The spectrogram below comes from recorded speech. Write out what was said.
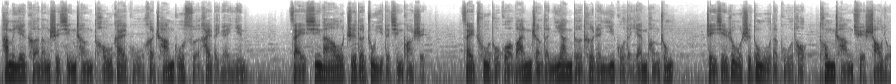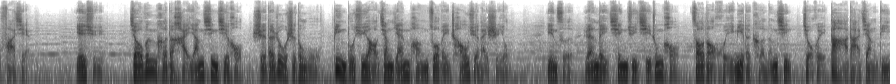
它们也可能是形成头盖骨和长骨损害的原因。在西南欧，值得注意的情况是，在出土过完整的尼安德特人遗骨的岩棚中。这些肉食动物的骨头通常却少有发现。也许较温和的海洋性气候使得肉食动物并不需要将岩棚作为巢穴来使用，因此人类迁居其中后遭到毁灭的可能性就会大大降低。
